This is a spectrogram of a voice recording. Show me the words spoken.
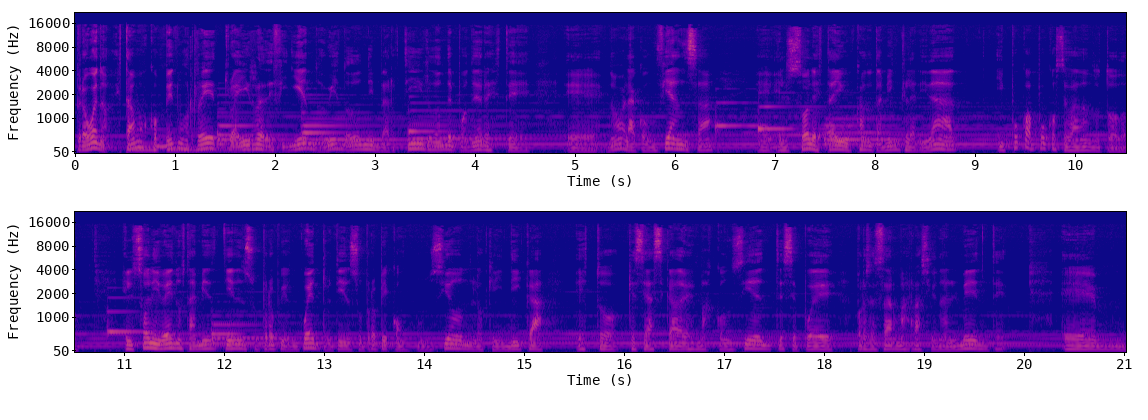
Pero bueno, estamos con Venus retro ahí redefiniendo, viendo dónde invertir, dónde poner este, eh, ¿no? la confianza. Eh, el Sol está ahí buscando también claridad y poco a poco se va dando todo. El Sol y Venus también tienen su propio encuentro, tienen su propia conjunción, lo que indica esto que se hace cada vez más consciente, se puede procesar más racionalmente. Em,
